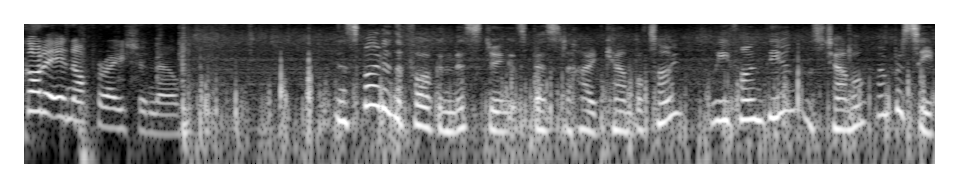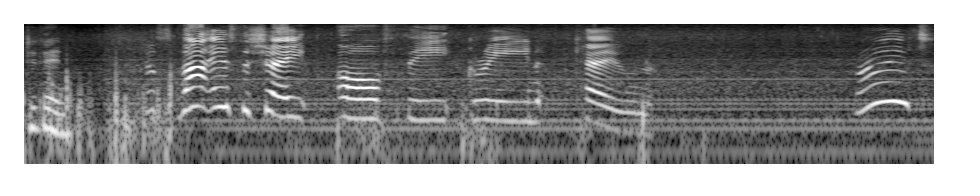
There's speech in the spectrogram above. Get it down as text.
got it in operation now. In spite of the fog and mist doing its best to hide Campbelltown, we found the entrance channel and proceeded in. That is the shape of the green cone. Right.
